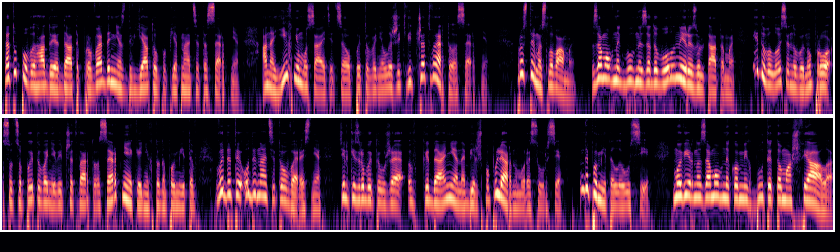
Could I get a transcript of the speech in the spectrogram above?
та тупо вигадує дати проведення з 9 по 15 серпня. А на їхньому сайті це опитування лежить від 4 серпня. Простими словами. Замовник був незадоволений результатами, і довелося новину про соцопитування від 4 серпня, яке ніхто не помітив, видати 11 вересня, тільки зробити уже вкидання на більш популярному ресурсі, де помітили усі. Ймовірно, замовником міг бути Томаш Фіала.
